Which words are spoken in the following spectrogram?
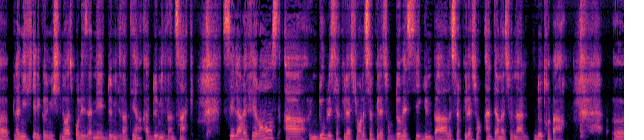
euh, planifier l'économie chinoise pour les années 2021 à 2025. C'est la référence à une double circulation, à la circulation domestique d'une part, la circulation internationale d'autre part. Euh,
